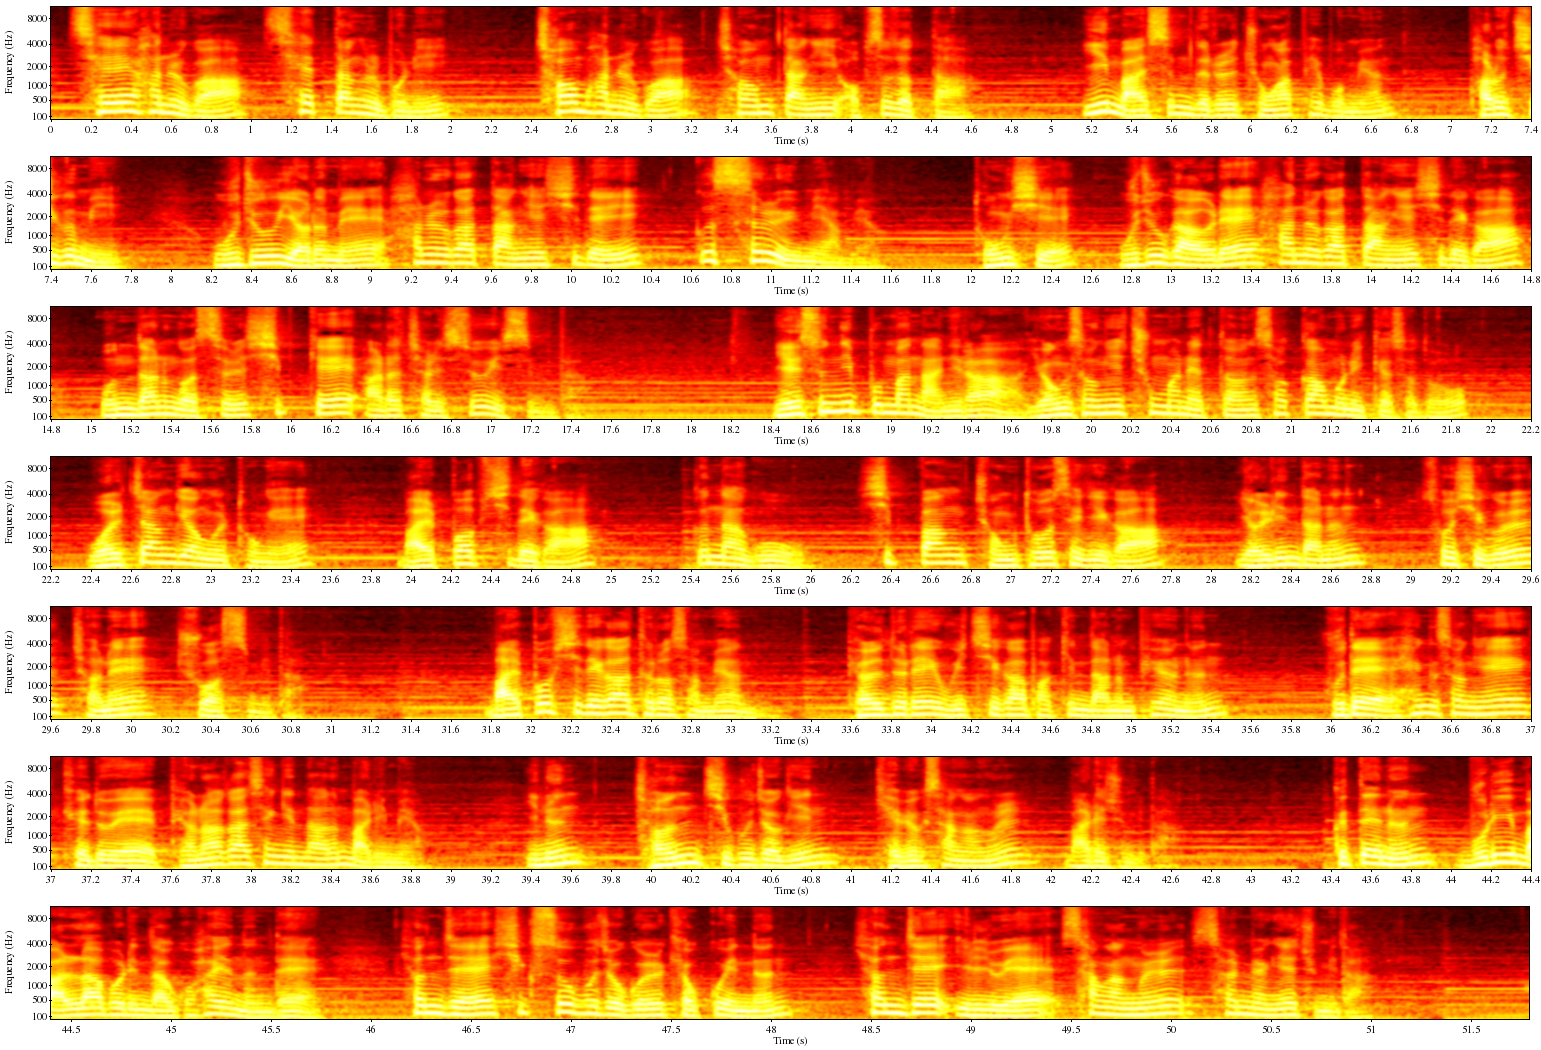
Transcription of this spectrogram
새 하늘과 새 땅을 보니 처음 하늘과 처음 땅이 없어졌다. 이 말씀들을 종합해 보면 바로 지금이 우주 여름의 하늘과 땅의 시대의 끝을 의미하며 동시에 우주 가을의 하늘과 땅의 시대가 온다는 것을 쉽게 알아차릴 수 있습니다. 예수님뿐만 아니라 영성이 충만했던 석가모니께서도 월장경을 통해 말법 시대가 끝나고 십방 정토 세계가 열린다는 소식을 전해 주었습니다. 말법 시대가 들어서면 별들의 위치가 바뀐다는 표현은 구대 행성의 궤도에 변화가 생긴다는 말이며 이는 전 지구적인 개벽 상황을 말해줍니다. 그때는 물이 말라버린다고 하였는데 현재 식수 부족을 겪고 있는 현재 인류의 상황을 설명해 줍니다.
